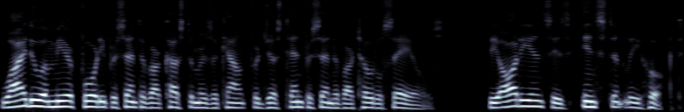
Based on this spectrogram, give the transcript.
why do a mere 40% of our customers account for just 10% of our total sales? The audience is instantly hooked.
